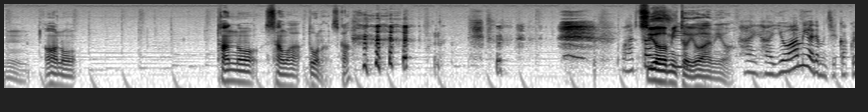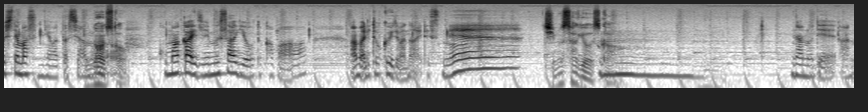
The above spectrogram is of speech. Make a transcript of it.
うん、あの丹野さんはどうなんですか？私強みと弱みは？はいはい。弱みはでも自覚してますね私。あの何ですか？細かい事務作業とかはあまり得意ではないですね。事務作業ですうか、ん。なのであの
